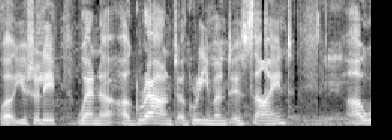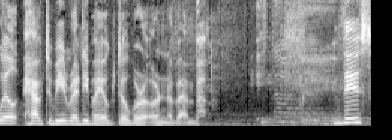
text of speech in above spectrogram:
well, usually when a, a grant agreement is signed, uh, will have to be ready by October or November. This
